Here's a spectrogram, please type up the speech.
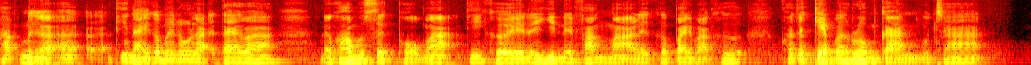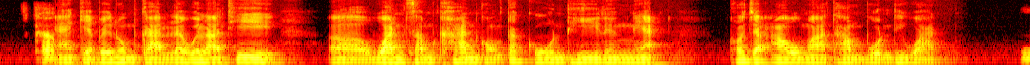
ภาคเหนือเอ่อเอ่อที่ไหนก็ไม่รู้แหละ แต่ว่าในความรู้สึกผมอะที่เคยได้ยินได้ฟังมาเลยก็ไปมาคือ เขาจะเก็บไว้รวมกันคุณชาติครับอ่าเก็บไว้รวมกัน แล้วเวลาที่เอ่อวันสำคัญของตระกูลทีหนึ่งเนี่ยเขาจะเอามาทำบุญที่วัด อื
